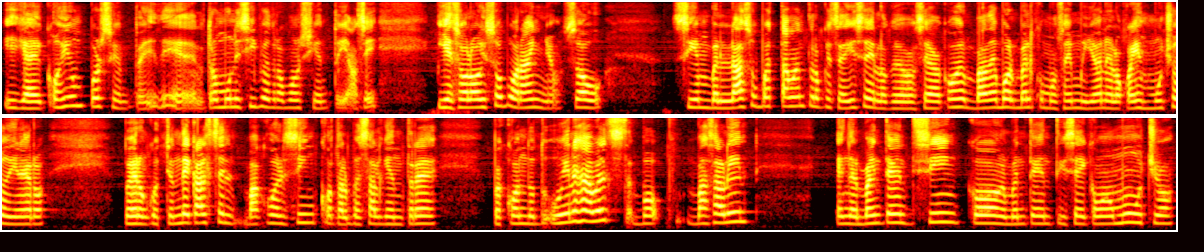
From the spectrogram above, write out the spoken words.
Y ya ahí cogía un por ciento, y de otro municipio otro por ciento, y así. Y eso lo hizo por años. So, si en verdad supuestamente lo que se dice, lo que se va a coger, va a devolver como 6 millones, lo que es mucho dinero. Pero en cuestión de cárcel va a coger 5, tal vez alguien 3. Pues cuando tú vienes a ver, va a salir en el 2025, en el 2026 como mucho.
